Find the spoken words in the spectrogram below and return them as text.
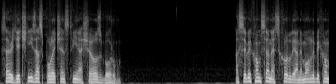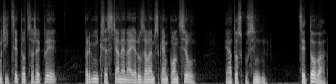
Jsem vděčný za společenství našeho sboru. Asi bychom se neschodli a nemohli bychom říci to, co řekli první křesťané na Jeruzalémském koncilu. Já to zkusím citovat.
